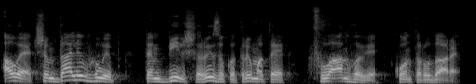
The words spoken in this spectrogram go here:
Але чим далі вглиб, тим більше ризик отримати флангові контрудари.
